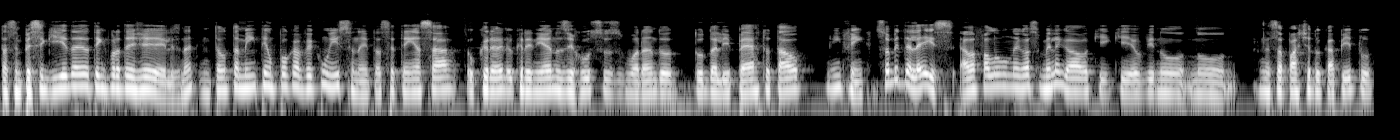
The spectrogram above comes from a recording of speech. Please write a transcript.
tá sendo perseguida, eu tenho que proteger eles, né? Então também tem um pouco a ver com isso, né? Então você tem essa Ucrânia, ucranianos e russos morando tudo ali perto tal, enfim. Sobre delays, ela falou um negócio bem legal aqui que eu vi no, no nessa parte do capítulo,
